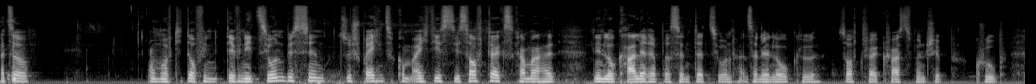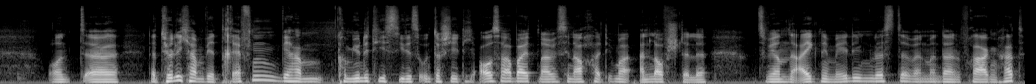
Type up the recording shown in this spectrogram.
Also um auf die Definition ein bisschen zu sprechen zu kommen, eigentlich ist die Softwares kann man halt eine lokale Repräsentation, also eine Local Software Craftsmanship Group. Und äh, natürlich haben wir Treffen, wir haben Communities, die das unterschiedlich ausarbeiten, aber wir sind auch halt immer Anlaufstelle. Also wir haben eine eigene Mailingliste, wenn man dann Fragen hat.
